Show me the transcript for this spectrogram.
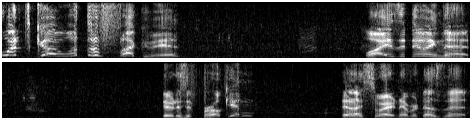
What's go? What the fuck, man? Why is it doing that? Dude, is it broken? Dude, I swear it never does that.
